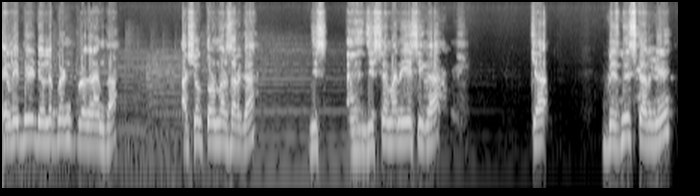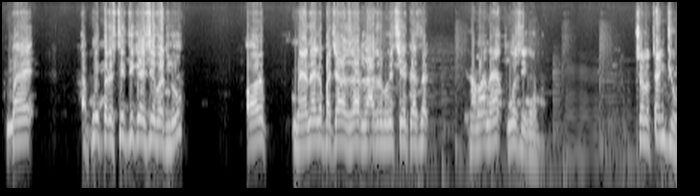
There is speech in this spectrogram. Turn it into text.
एलडीपी डेवलपमेंट प्रोग्राम था अशोक तोड़मर सर का जिस जिससे मैंने ये सीखा क्या बिज़नेस करके मैं अपनी परिस्थिति कैसे बदलूं और महीने का पचास हजार लाख रुपए का चेक कैसे कमाना है वो सीखा चलो थँक्यू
